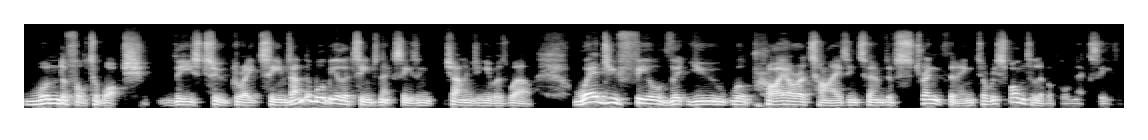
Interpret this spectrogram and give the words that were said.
wonderful to watch these two great teams, and there will be other teams next season challenging you as well. Where do you feel that you will prioritise in terms of strengthening to respond to Liverpool next season?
